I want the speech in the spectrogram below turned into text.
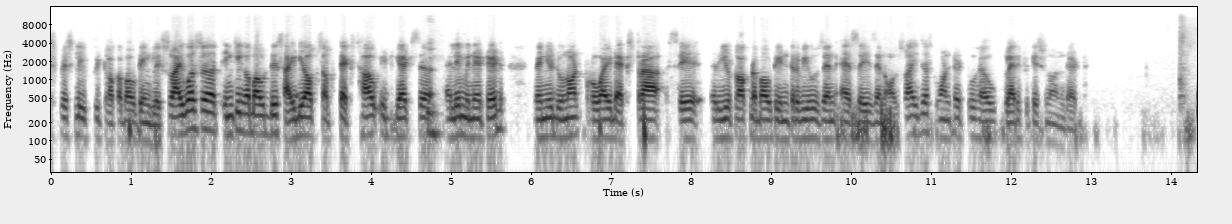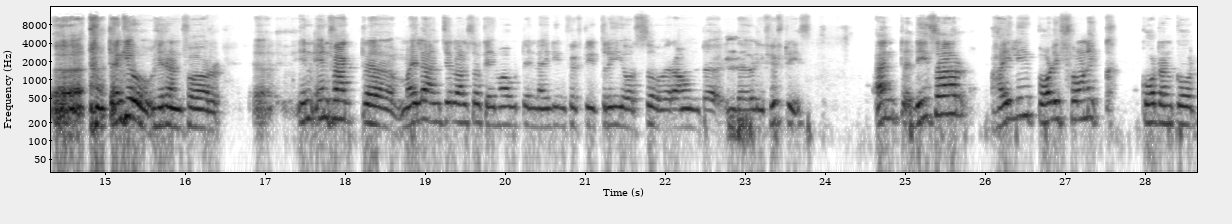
especially if we talk about english so i was uh, thinking about this idea of subtext how it gets uh, Mm. eliminated when you do not provide extra say you talked about interviews and essays and also i just wanted to have clarification on that Uh, thank you, Hiran, for. Uh, in, in fact, uh, Maila Anchal also came out in 1953 or so, around uh, in the early 50s. And these are highly polyphonic, quote unquote,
